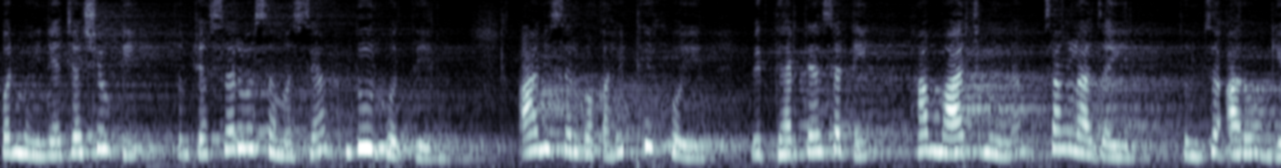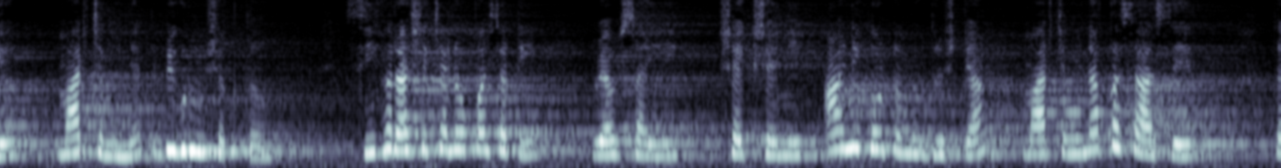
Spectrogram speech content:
पण महिन्याच्या शेवटी तुमच्या सर्व समस्या दूर होतील. आणि सर्व काही ठीक होईल. विद्यार्थ्यांसाठी हा मार्च महिना चांगला जाईल. तुमचं आरोग्य मार्च महिन्यात बिघडू शकतं. सिंह राशीच्या लोकांसाठी व्यावसायिक शैक्षणिक आणि कौटुंबिकदृष्ट्या मार्च महिना कसा असेल? तर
